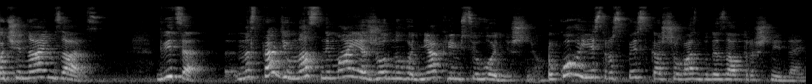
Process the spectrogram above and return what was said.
Починаємо зараз. Дивіться, насправді у нас немає жодного дня, крім сьогоднішнього. У кого є розписка, що у вас буде завтрашній день?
